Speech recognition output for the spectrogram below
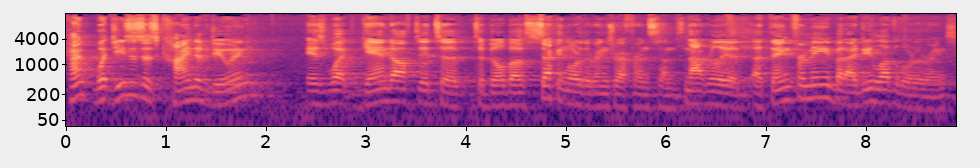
Kind, what Jesus is kind of doing is what Gandalf did to, to Bilbo. Second Lord of the Rings reference. Um, it's not really a, a thing for me, but I do love the Lord of the Rings.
